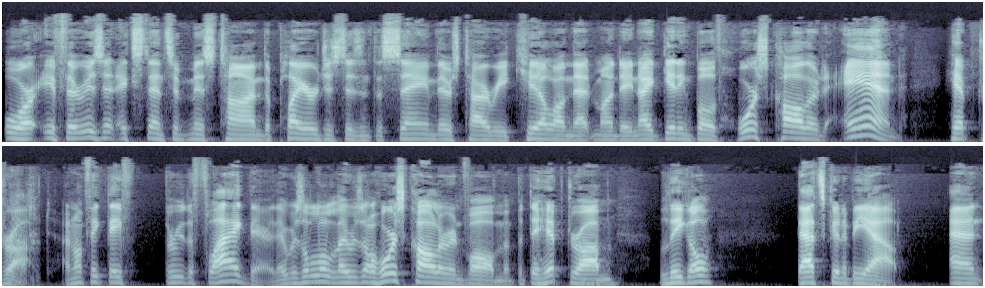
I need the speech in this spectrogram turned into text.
or if there isn't extensive missed time, the player just isn't the same. There's Tyreek Hill on that Monday night getting both horse collared and hip dropped. I don't think they threw the flag there. There was a little there was a horse collar involvement, but the hip drop mm-hmm. legal, that's going to be out. And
